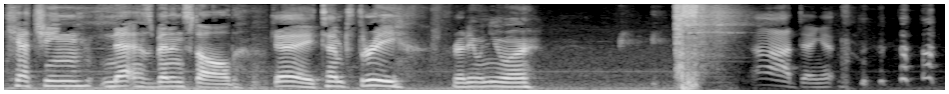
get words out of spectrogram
catching net has been installed. Okay attempt three. Ready when you are. Ah dang it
